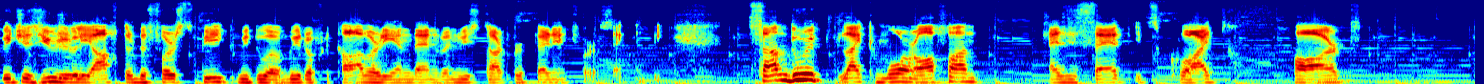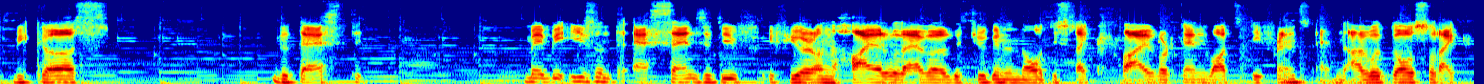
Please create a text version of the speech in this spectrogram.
which is usually after the first week we do a bit of recovery, and then when we start preparing for a second week. Some do it like more often. As you said, it's quite hard because the test maybe isn't as sensitive if you're on a higher level that you're gonna notice like five or ten watts difference. And I would also like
